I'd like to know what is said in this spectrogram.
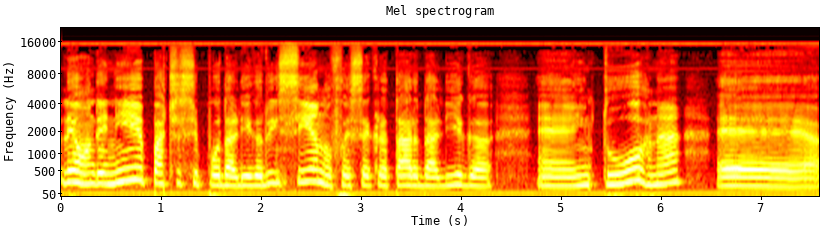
Leon Denis participou da Liga do Ensino, foi secretário da Liga é, em Tours, né? É,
